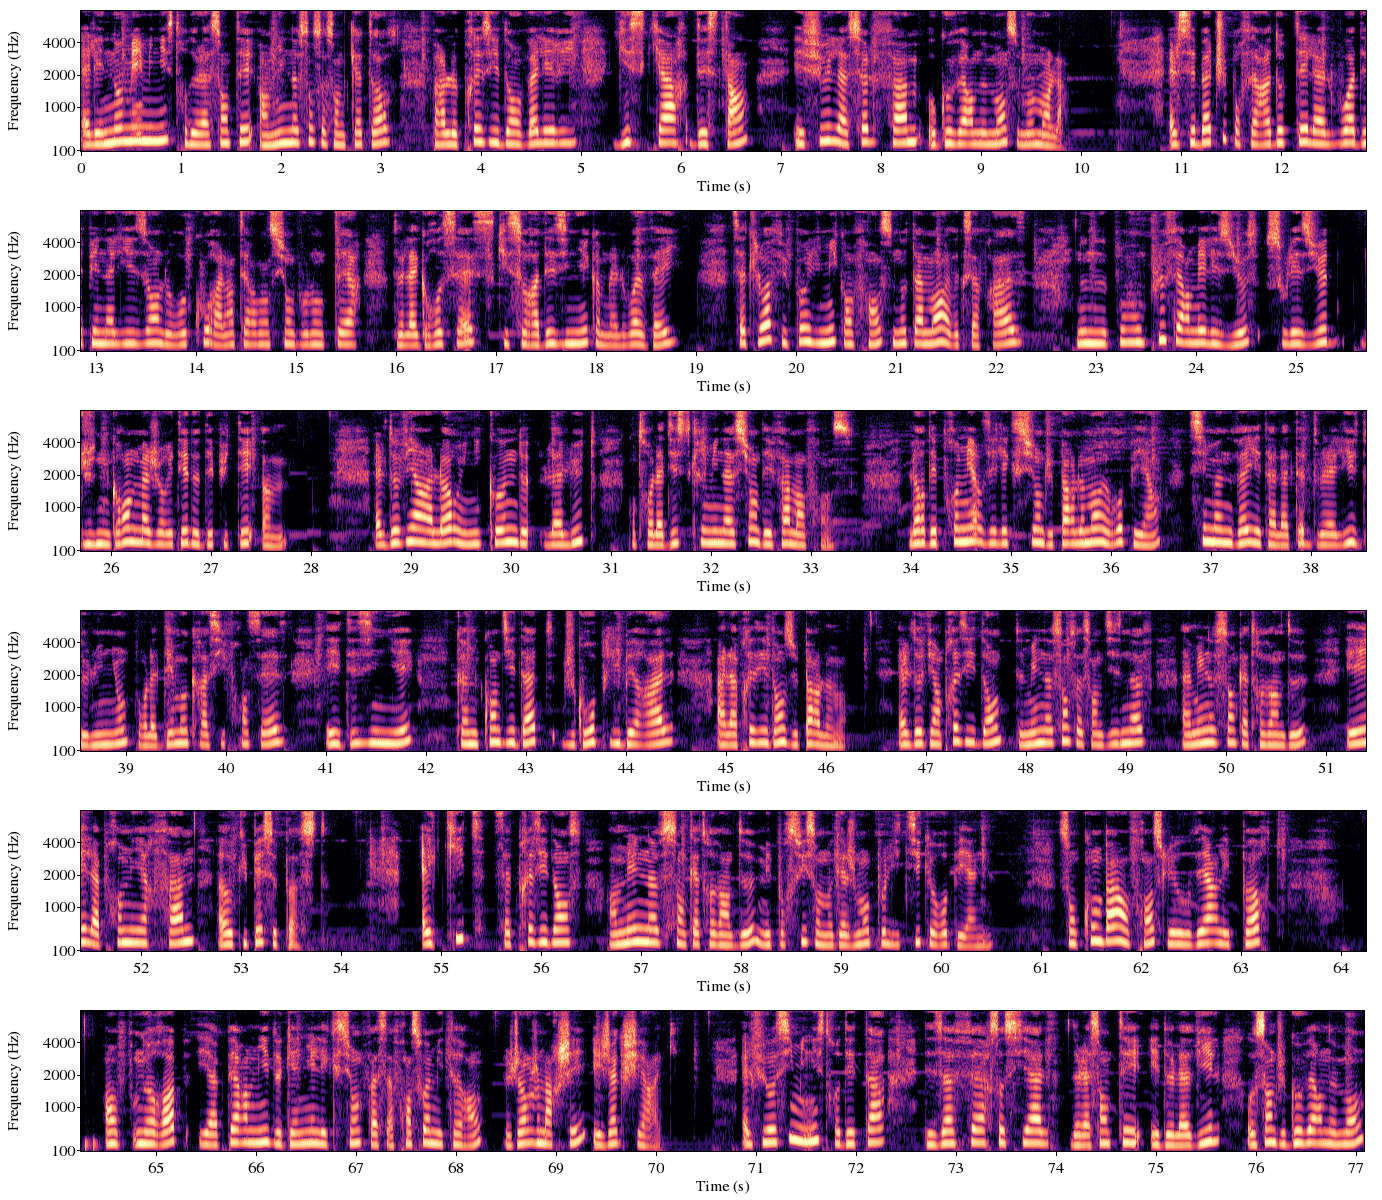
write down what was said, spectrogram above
Elle est nommée ministre de la Santé en 1974 par le président Valéry Giscard d'Estaing et fut la seule femme au gouvernement ce moment-là. Elle s'est battue pour faire adopter la loi dépénalisant le recours à l'intervention volontaire de la grossesse qui sera désignée comme la loi Veil. Cette loi fut polémique en France, notamment avec sa phrase Nous ne pouvons plus fermer les yeux sous les yeux d'une grande majorité de députés hommes. Elle devient alors une icône de la lutte contre la discrimination des femmes en France. Lors des premières élections du Parlement européen, Simone Veil est à la tête de la liste de l'Union pour la démocratie française et est désignée comme candidate du groupe libéral à la présidence du Parlement. Elle devient présidente de 1979 à 1982 et est la première femme à occuper ce poste. Elle quitte cette présidence en 1982 mais poursuit son engagement politique européen. Son combat en France lui a ouvert les portes en Europe et a permis de gagner l'élection face à François Mitterrand, Georges Marchais et Jacques Chirac. Elle fut aussi ministre d'État des Affaires sociales, de la Santé et de la Ville au sein du gouvernement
